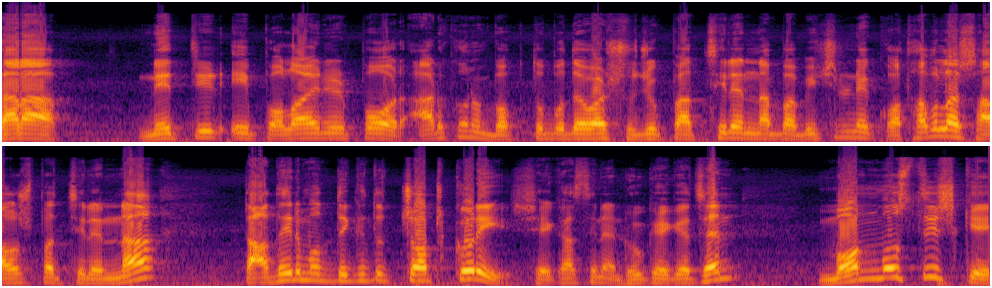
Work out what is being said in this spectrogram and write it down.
তারা নেত্রীর এই পলায়নের পর আর কোনো বক্তব্য দেওয়ার সুযোগ পাচ্ছিলেন না বা বিষয় নিয়ে কথা বলার সাহস পাচ্ছিলেন না। তাদের মধ্যে কিন্তু চট করেই শেখ হাসিনা ঢুকে গেছেন। মন মস্তিষ্কে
